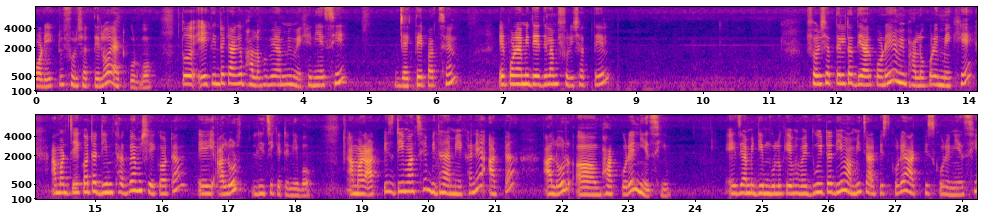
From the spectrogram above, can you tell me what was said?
পরে একটু সরিষার তেলও অ্যাড করব। তো এই তিনটাকে আগে ভালোভাবে আমি মেখে নিয়েছি, দেখতেই পাচ্ছেন। এরপরে আমি দিয়ে দিলাম সরিষার তেল। সরিষার তেলটা দেওয়ার পরে আমি ভালো করে মেখে আমার যে কটা ডিম থাকবে আমি সেই কটা এই আলুর লিচি কেটে নেব। আমার আট পিস ডিম আছে, বিধায় আমি এখানে আটটা আলুর ভাগ করে নিয়েছি। এই যে আমি ডিমগুলোকে এভাবে দুইটা ডিম আমি চার পিস করে, আট পিস করে নিয়েছি।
